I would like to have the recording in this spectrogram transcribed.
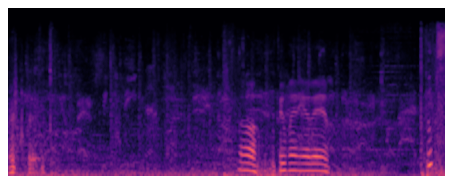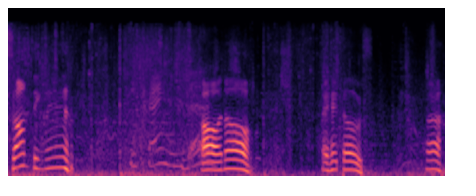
oh, too many of him. Do something, man. He's trying his best. Oh no! I hit those. Ah,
